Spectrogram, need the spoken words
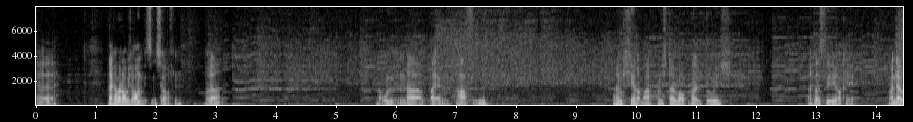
äh, da kann man glaube ich auch ein bisschen surfen, oder? Da unten da beim Hafen. Eigentlich hier noch mal, konnte ich da überhaupt mal durch? Ach, dass die, okay. Meine,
